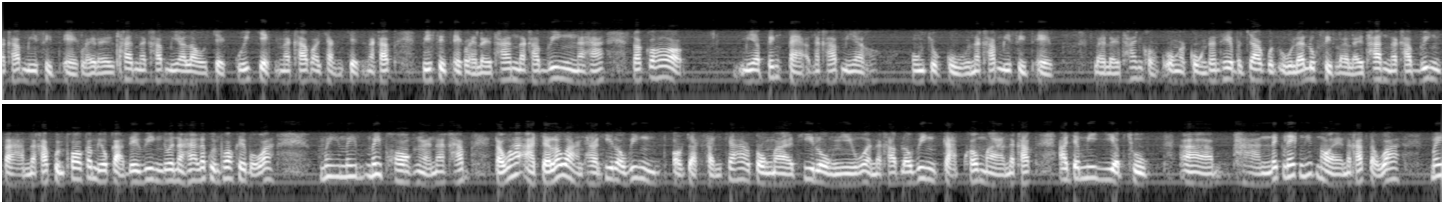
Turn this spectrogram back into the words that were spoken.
นะครับ มีสิทธิเอกหลาย ๆ ท่านนะครับ มีอาเราเจกกุ้ยเจกนะครับอาฉ่างเจกนะครับ มีสิทธิเอกหลาย ๆ ท่านนะครับ วิ่งนะฮะ แล้วก็มีเป้งแปะนะครับ มีองค์จุกูนะครับ มีสิทธิเอกหลาย ๆ ท่านขององค์อากงท่านเทพเจ้ากวนอูและลูกศิษย์หลาย ๆ ท่านนะครับ วิ่งตามนะครับ คุณพ่อก็มีโอกาสได้วิ่งด้วยนะฮะแล้วคุณพ่อเคยบอกว่าไม่ไม่ไม่พองอะนะครับ แต่ว่าอาจจะระหว่างทางที่เราวิ่งออกจากสันเจ้าตรงมาที่โรงนิ้วนะครับแล้ววิ่งกลับเข้ามานะครับ อาจจะมีเหยียบถูก ผ่านเล็ก ๆ นิดหน่อยนะครับ แต่ว่าไม่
